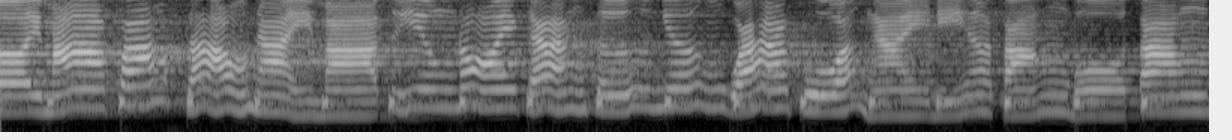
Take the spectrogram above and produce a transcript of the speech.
lời thời ma pháp sau này mà tuyên nói can sự nhân quả của ngài địa tạng bồ tăng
